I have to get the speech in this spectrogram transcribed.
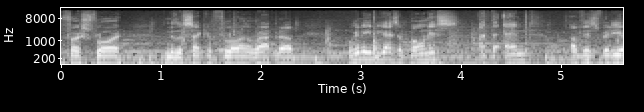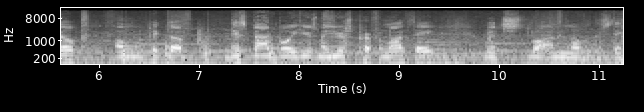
first floor, into the second floor, and wrap it up. We're gonna give you guys a bonus at the end of this video. Um, we picked up this bad boy. Here's my Urus Performante, which, bro, I'm in love with this thing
